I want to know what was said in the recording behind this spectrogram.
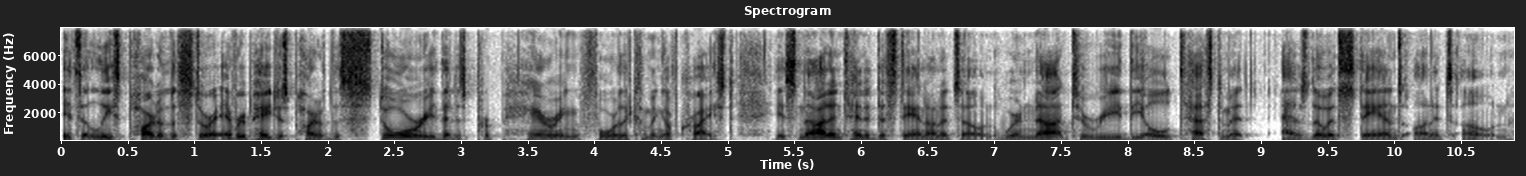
it's at least part of the story. Every page is part of the story that is preparing for the coming of Christ. It's not intended to stand on its own. We're not to read the Old Testament as though it stands on its own.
